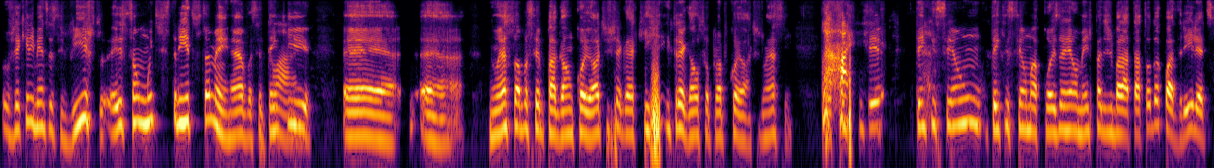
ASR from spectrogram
os requerimentos desse visto, eles são muito estritos também, né? Você tem claro. que. É, é não é só você pagar um coiote e chegar aqui e entregar o seu próprio coiote, não é assim. Tem que ser, tem que ser, um, tem que ser uma coisa realmente para desbaratar toda a quadrilha, etc.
